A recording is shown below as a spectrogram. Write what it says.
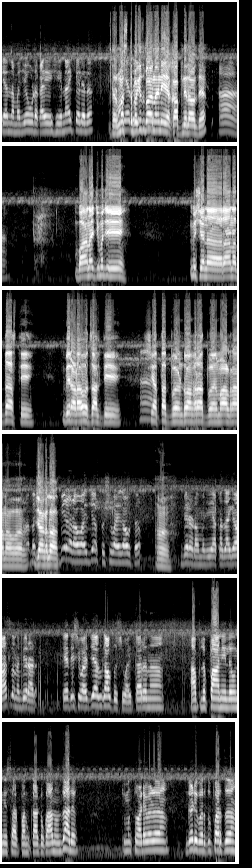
त्यांना म्हणजे एवढं काही हे नाही केलेलं. तर मस्त बघित बाणाने या कापण्या लावल्या त्या हा. बाणाची म्हणजे हे मिशन रानात असते बिराडावर चालते. शेतात पण डोंगरात पण माळ रानावर जंगलात. बिराडाव आहे जास्त शिवाय गावतं. बिराडाव म्हणजे एका जागेवर असलं ना बिराड त्या दिवशी शिवाय जास्त गावतं शिवाय. कारण आपलं पाणी लावणे सरपान काटूक आणून झालं की मग थोड्या वेळ गडीभर दुपारचं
